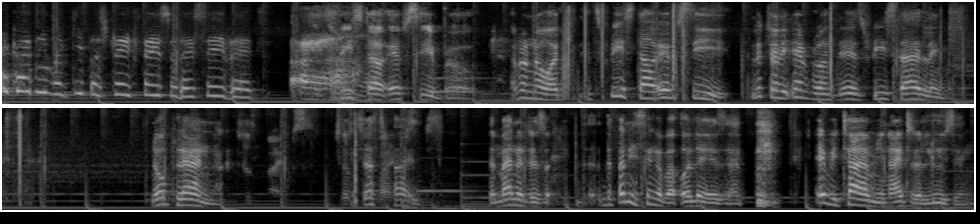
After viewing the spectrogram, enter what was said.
I can't even keep a straight face when I say that. It's freestyle FC, bro. I don't know what it's freestyle FC. Literally everyone there is freestyling. No plan. Just vibes. Just, just vibes. vibes. The managers. The funny thing about Ole is that every time United are losing,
